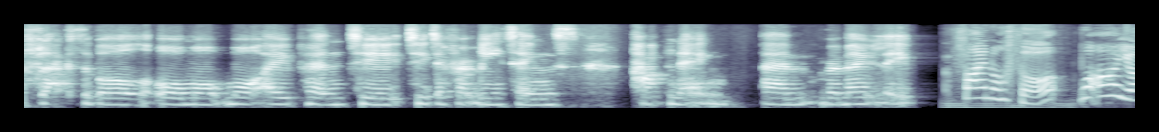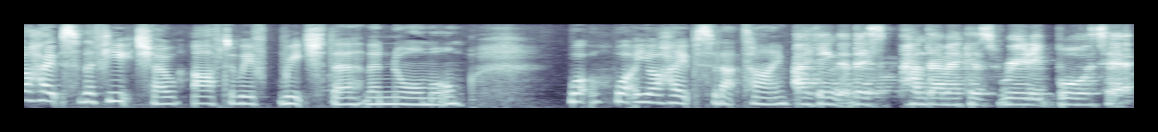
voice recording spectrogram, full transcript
flexible or more more open to to different meetings happening um, remotely Final thought What are your hopes for the future after we've reached the, the normal? What, what are your hopes for that time? I think that this pandemic has really brought it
